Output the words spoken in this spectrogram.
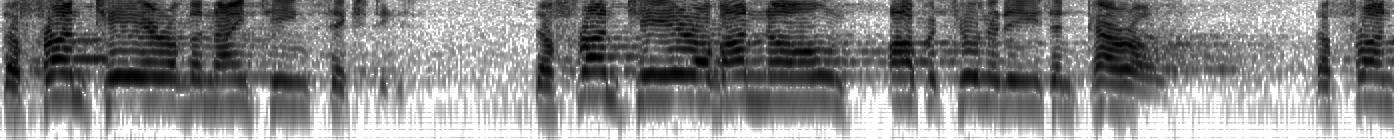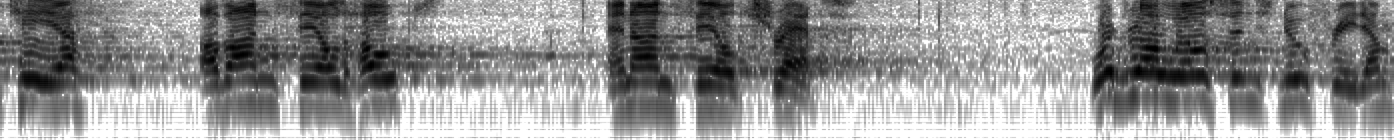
the frontier of the 1960s, the frontier of unknown opportunities and perils, the frontier of unfilled hopes and unfilled threats. Woodrow Wilson's New Freedom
